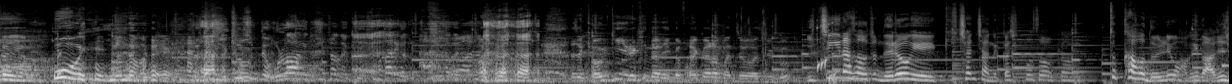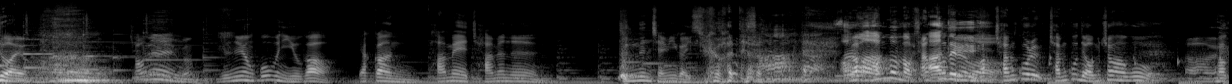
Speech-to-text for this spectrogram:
그냥 오 이런단 말이에요. 미끄러진데 올라가기도 쉽잖아요. 그 손다리가 좀 길잖아요. 진짜 경기 일으킨다니까 발가락 만져가지고 2층이라서 좀 내려오기 귀찮지 않을까 싶어서 그냥 툭 하고 늘리고 가기도 아주 좋아요. 저는 윤우 형 뽑은 이유가 약간 밤에 자면은 듣는 재미가 있을 것 같아서 막 한번 막 잠꼬대를 아, 그- 막 잠꼬를 잠꼬대 엄청 하고 막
